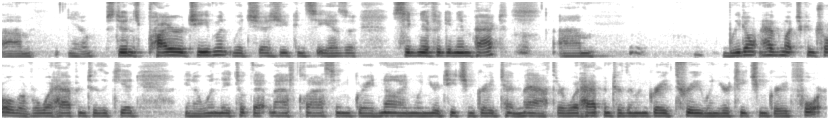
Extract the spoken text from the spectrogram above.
Um, you know, students' prior achievement, which as you can see has a significant impact. Um, we don't have much control over what happened to the kid, you know, when they took that math class in grade 9 when you're teaching grade 10 math, or what happened to them in grade 3 when you're teaching grade 4.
